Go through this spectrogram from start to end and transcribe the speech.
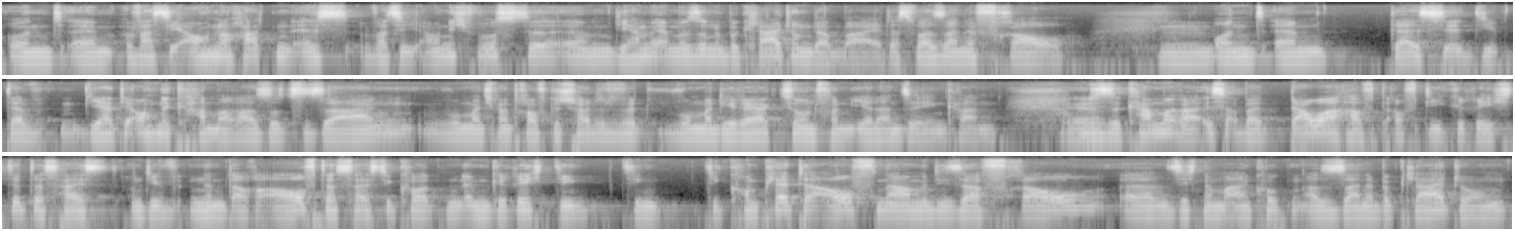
und ähm, was sie auch noch hatten, ist, was ich auch nicht wusste, ähm, die haben ja immer so eine Begleitung dabei. Das war seine Frau. Mhm. Und ähm, da ist die, da, die hat ja auch eine Kamera sozusagen, wo manchmal drauf geschaltet wird, wo man die Reaktion von ihr dann sehen kann. Ja. Und diese Kamera ist aber dauerhaft auf die gerichtet, das heißt, und die nimmt auch auf, das heißt, die konnten im Gericht die, die, die komplette Aufnahme dieser Frau äh, sich nochmal angucken, also seine Begleitung.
